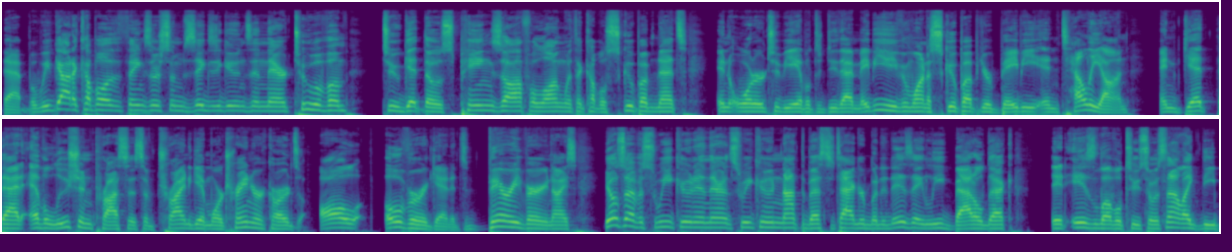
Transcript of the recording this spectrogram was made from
that. But we've got a couple other things. There's some zigzagoons in there, two of them to get those pings off, along with a couple scoop up nets in order to be able to do that. Maybe you even want to scoop up your baby Inteleon and get that evolution process of trying to get more trainer cards all over again. It's very, very nice. You also have a Suicune in there, and Suicune, not the best attacker, but it is a league battle deck. It is level two, so it's not like the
